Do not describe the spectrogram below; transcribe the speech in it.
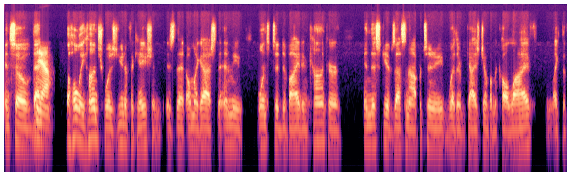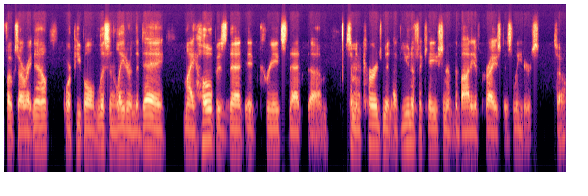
And so that yeah. The holy hunch was unification. Is that oh my gosh, the enemy wants to divide and conquer, and this gives us an opportunity. Whether guys jump on the call live, like the folks are right now, or people listen later in the day my hope is that it creates that um, some encouragement of unification of the body of Christ as leaders. So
